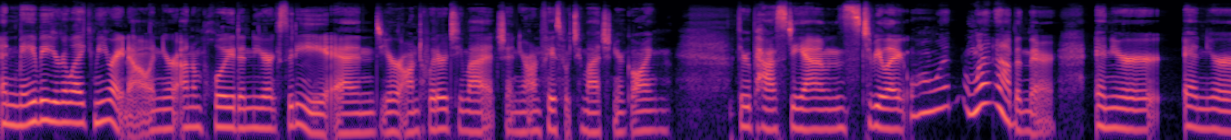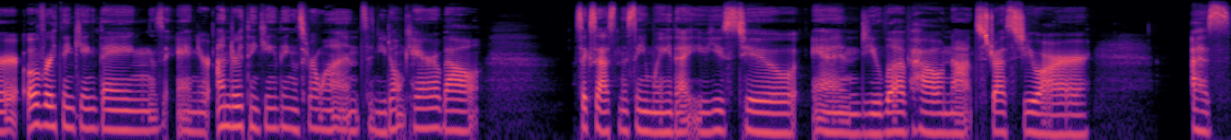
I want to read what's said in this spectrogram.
and maybe you're like me right now and you're unemployed in New York City and you're on Twitter too much and you're on Facebook too much and you're going through past DMs to be like, well, what what happened there? And you're and you're overthinking things and you're underthinking things for once and you don't care about success in the same way that you used to and you love how not stressed you are as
